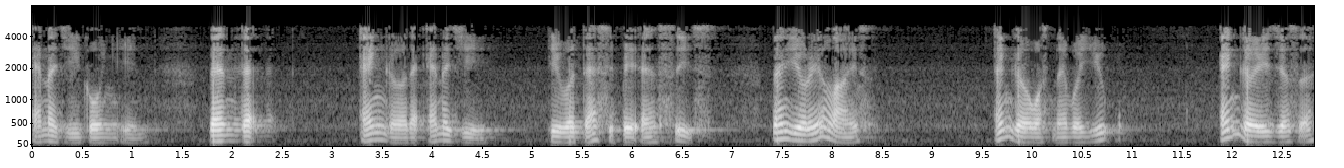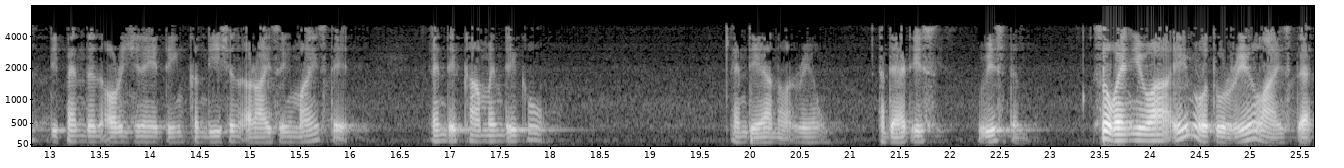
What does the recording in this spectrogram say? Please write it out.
energy going in, then that anger, the energy, it will dissipate and cease. Then you realize anger was never you. Anger is just a dependent originating condition arising mind state. And they come and they go. And they are not real. And that is wisdom. So when you are able to realize that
